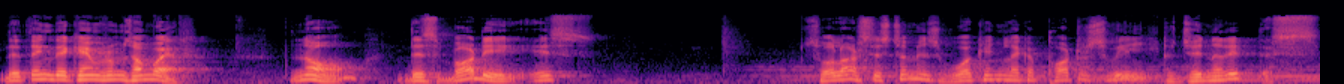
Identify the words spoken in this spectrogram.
They think they came from somewhere. No, this body is… solar system is working like a potter's wheel to generate this.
